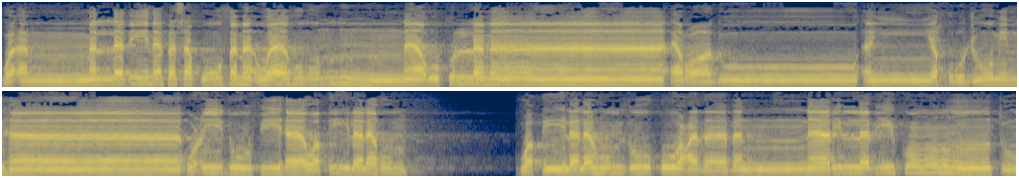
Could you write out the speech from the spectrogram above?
وأما الذين فسقوا فمأواهم النار كلما أرادوا أن يخرجوا منها أعيدوا فيها وقيل لهم وقيل لهم ذوقوا عذاب النار الذي كنتم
